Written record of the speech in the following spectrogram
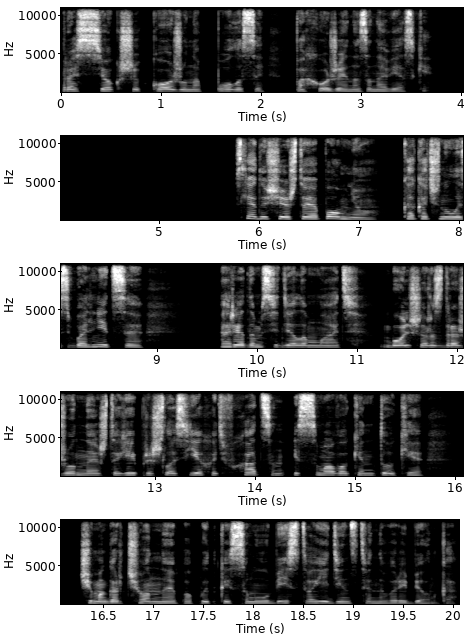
рассекши кожу на полосы, похожие на занавески. Следующее, что я помню, как очнулась в больнице — рядом сидела мать, больше раздраженная, что ей пришлось ехать в Хадсон из самого Кентукки, чем огорченная попыткой самоубийства единственного ребенка.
